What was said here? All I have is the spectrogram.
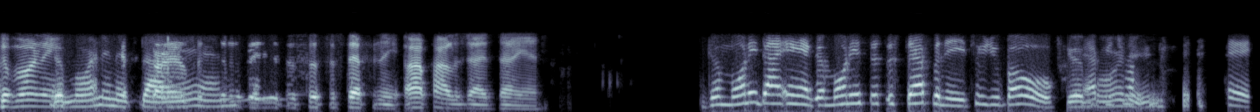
Good morning. Good morning. It's Triumphant Diane. Tuesday. This is Sister Stephanie. I apologize, Diane. Good morning, Diane. Good morning, Sister Stephanie. To you both. Good Happy morning. Tuesday.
